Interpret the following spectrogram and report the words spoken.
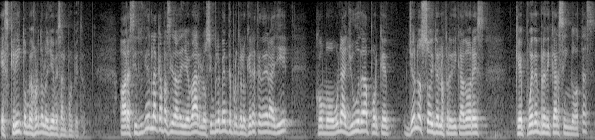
escrito, mejor no lo lleves al púlpito. Ahora, si tú tienes la capacidad de llevarlo simplemente porque lo quieres tener allí como una ayuda, porque yo no soy de los predicadores que pueden predicar sin notas,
